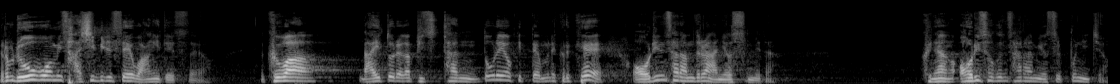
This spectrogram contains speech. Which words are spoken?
여러분 르호보암이 41세의 왕이 됐어요. 그와 나이 또래가 비슷한 또래였기 때문에 그렇게 어린 사람들은 아니었습니다. 그냥 어리석은 사람이었을 뿐이죠.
